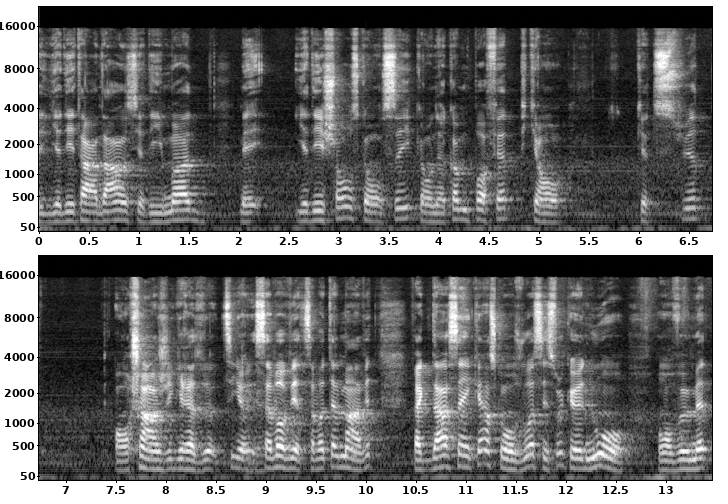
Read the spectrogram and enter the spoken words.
il y a des tendances, il y a des modes, mais il y a des choses qu'on sait qu'on n'a comme pas faites, puis qu'on, que tout de suite, ont changé graduellement. Ça va vite, ça va tellement vite. Fait que dans cinq ans, ce qu'on se voit, c'est sûr que nous, on, on veut mettre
